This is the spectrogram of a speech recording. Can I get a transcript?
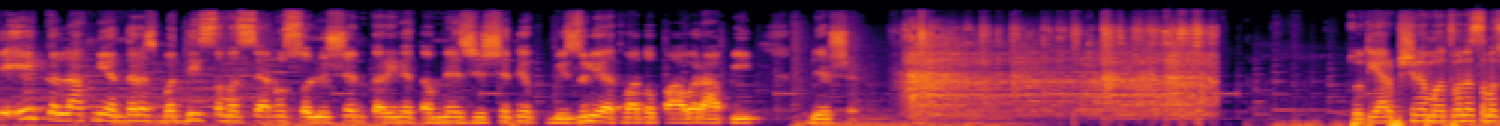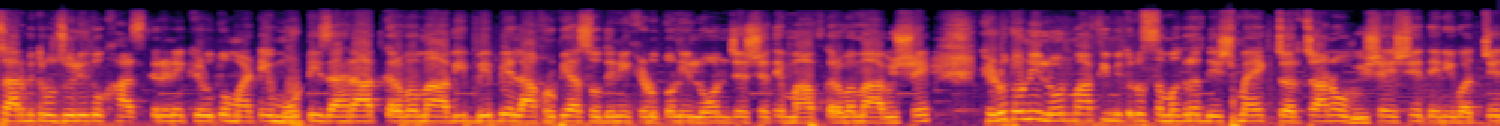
તે એક કલાકની અંદર જ બધી સમસ્યાનું સોલ્યુશન કરીને તમને જે છે તે વીજળી અથવા તો પાવર આપી દેશે. તો ત્યાર પછીના મહત્વના સમાચાર મિત્રો જોઈ લઈએ ખાસ કરીને ખેડૂતો માટે મોટી જાહેરાત કરવામાં આવી. બે બે લાખ રૂપિયા સુધીની ખેડૂતોની લોન જે છે તે માફ કરવામાં આવી છે. ખેડૂતોની લોન માફી મિત્રો સમગ્ર દેશમાં એક ચર્ચાનો વિષય છે. તેની વચ્ચે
